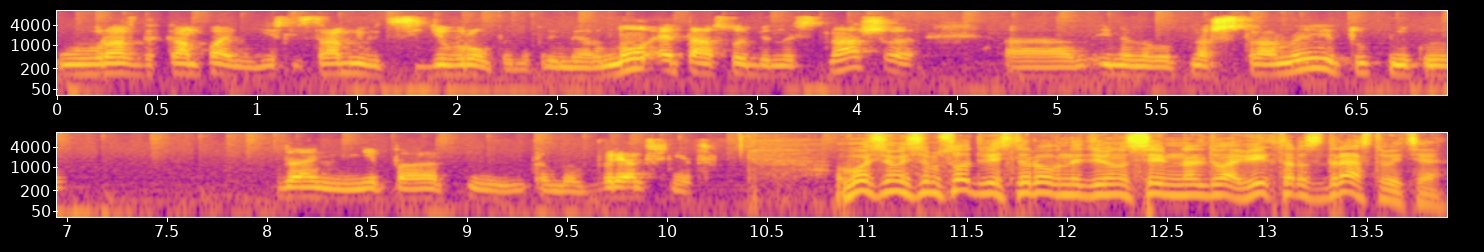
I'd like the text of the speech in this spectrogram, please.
у разных компаний, если сравнивать с Европой, например. Но это особенность наша, именно вот нашей страны. Тут никуда не по, как бы, вариантов нет. 8 800 200 ровно 9702. Виктор, здравствуйте.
